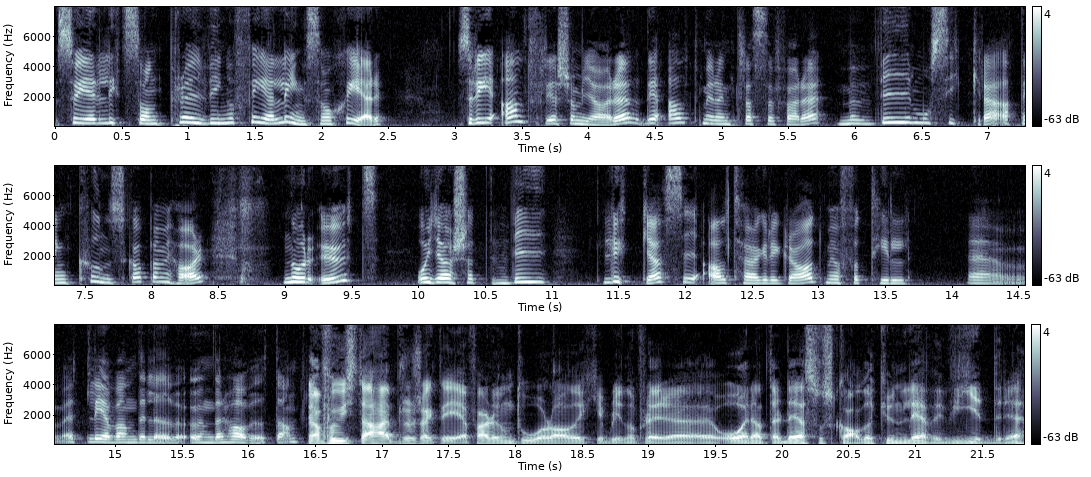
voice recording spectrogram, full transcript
så er det litt sånn prøving og feling som skjer. Så det er alt fler som gjør det, det er alt mer intresse for det, men vi må sikre at den kunskapen vi har, når ut og gjør så at vi lykkes i alt høyere grad med å få til et levende liv under havytan. Ja, for hvis det her prosjektet er ferdig om to år, da det ikke blir noen flere år etter det, så skal det kunne leve videre,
